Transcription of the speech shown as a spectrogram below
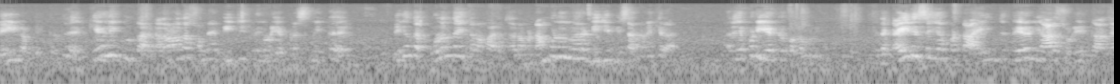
நெயில் அப்படின்றது கேலி கூத்தா இருக்கு. அதனால தான் சொன்னேன் டிஜிபியினுடைய ப்ரெஸ் மீட்டு மிகுந்த குழந்தைத்தனமா இருக்கு. நம்ம நம்மளும் வேற டிஜிபி சார் நினைக்கிறார். அது எப்படி ஏற்றுக்கொள்ள முடியும்? இந்த கைது செய்யப்பட்ட ஐந்து பேரும் யாரும் சொல்லியிருக்காங்க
